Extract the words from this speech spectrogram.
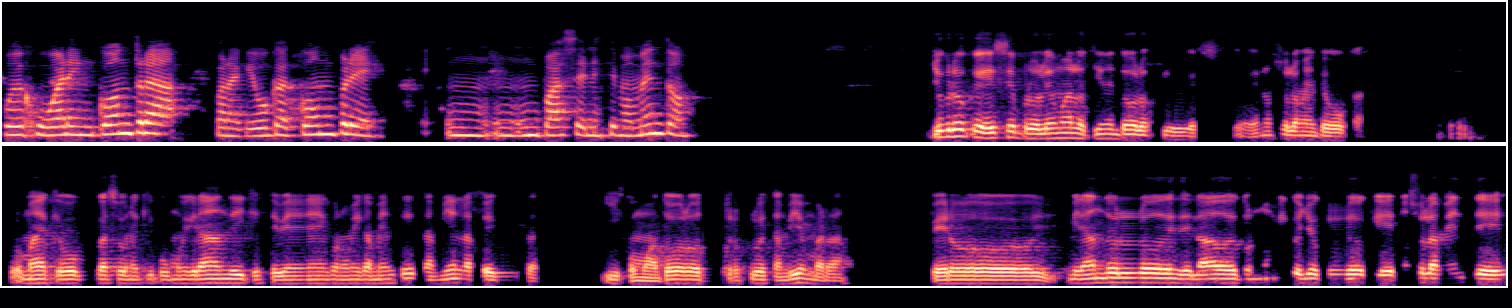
puede jugar en contra para que Boca compre un, un pase en este momento? Yo creo que ese problema lo tienen todos los clubes, eh, no solamente Boca por más que Boca sea un equipo muy grande y que esté bien económicamente, también la afecta. Y como a todos los otros clubes también, ¿verdad? Pero mirándolo desde el lado económico, yo creo que no solamente es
